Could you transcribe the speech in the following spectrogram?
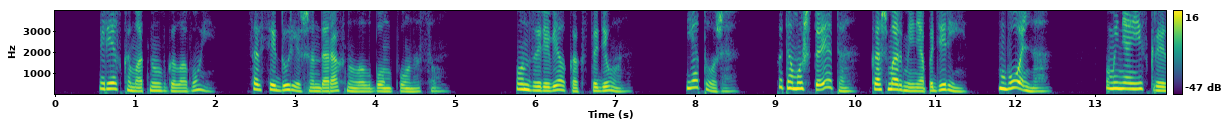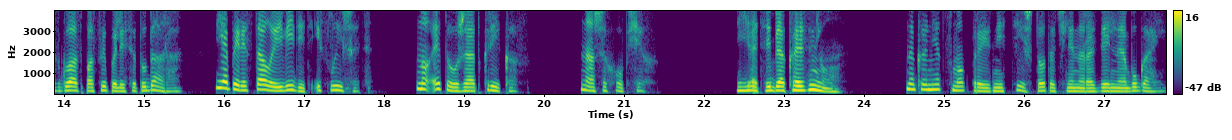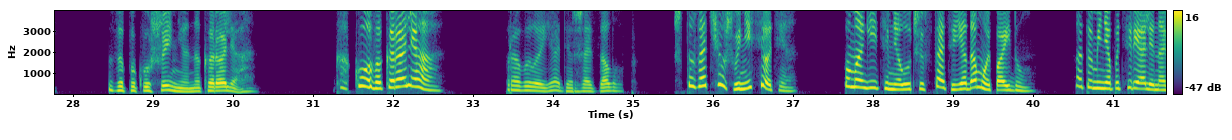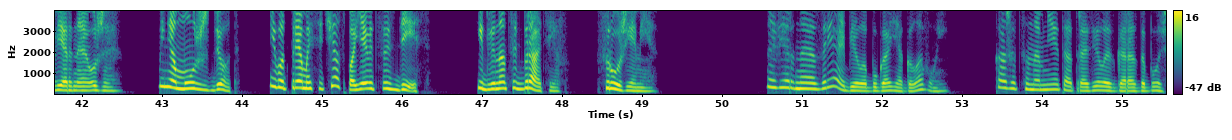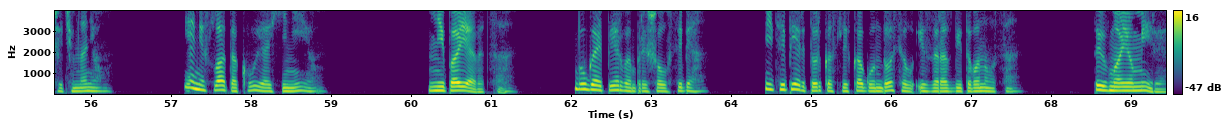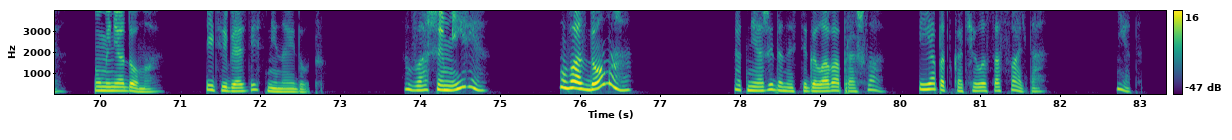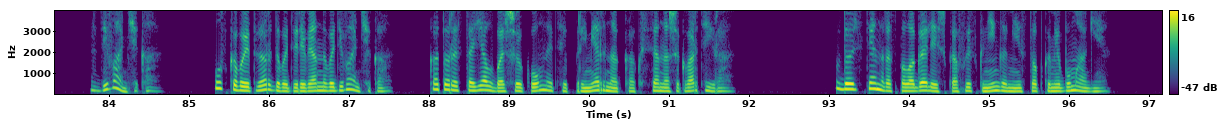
Резко мотнув головой, со всей дури шандарахнула лбом по носу. Он заревел, как стадион. Я тоже. Потому что это, кошмар меня подери, больно. У меня искры из глаз посыпались от удара. Я перестала и видеть, и слышать. Но это уже от криков. Наших общих. «Я тебя казню!» Наконец смог произнести что-то членораздельное Бугай. «За покушение на короля!» «Какого короля?» — провыла я, держась за лоб. «Что за чушь вы несете? Помогите мне лучше встать, и я домой пойду. А то меня потеряли, наверное, уже. Меня муж ждет, и вот прямо сейчас появится здесь. И двенадцать братьев с ружьями». Наверное, зря я била бугая головой. Кажется, на мне это отразилось гораздо больше, чем на нем. Я несла такую ахинею. «Не появится». Бугай первым пришел в себя и теперь только слегка гундосил из-за разбитого носа. «Ты в моем мире, у меня дома, и тебя здесь не найдут». «В вашем мире? У вас дома?» От неожиданности голова прошла, и я подскочила с асфальта. Нет, с диванчика. Узкого и твердого деревянного диванчика, который стоял в большой комнате примерно как вся наша квартира. Вдоль стен располагались шкафы с книгами и стопками бумаги.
